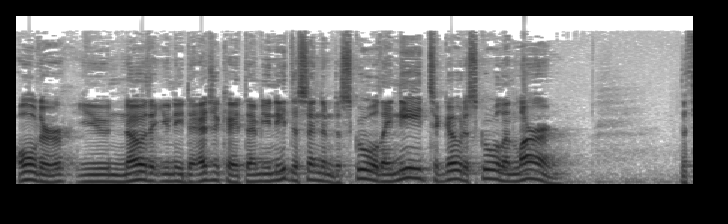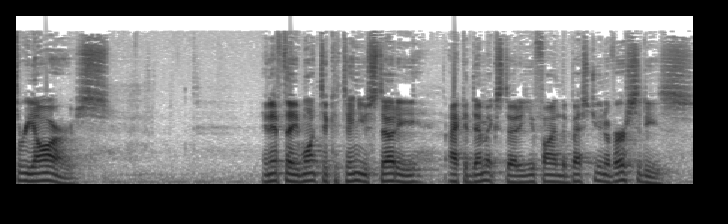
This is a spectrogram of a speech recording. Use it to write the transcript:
older, you know that you need to educate them. You need to send them to school. They need to go to school and learn. The three R's and if they want to continue study, academic study, you find the best universities.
